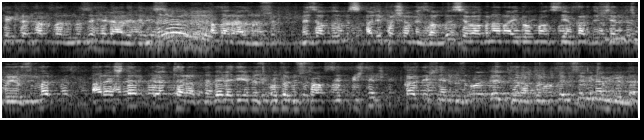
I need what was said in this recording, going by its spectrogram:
tekrar haklarınızı helal ediniz. Allah razı olsun. Mezarlığımız Ali Paşa Mezarlığı. Sevabına nail olmak isteyen kardeşlerimiz buyursunlar. Araçlar ön tarafta. Belediyemiz otobüs tahsis etmiştir. Kardeşlerimiz ön taraftan otobüse binebilirler.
